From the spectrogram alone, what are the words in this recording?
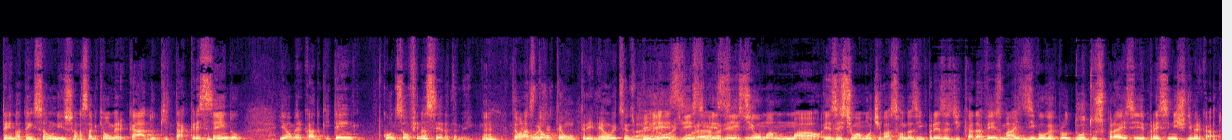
tendo atenção nisso. Elas sabem que é um mercado que está crescendo e é um mercado que tem condição financeira também. Né? Então elas é, hoje tem 1 trilhão e 800 é, bilhões existe, por ano. Existe, de... uma, uma, existe uma motivação das empresas de cada vez mais desenvolver produtos para esse, esse nicho de mercado.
